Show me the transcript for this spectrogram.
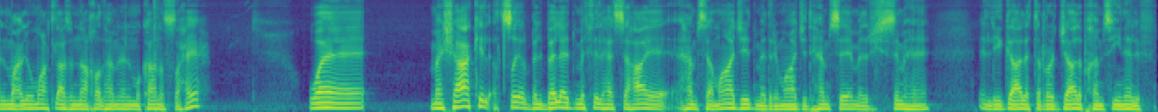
المعلومات لازم ناخذها من المكان الصحيح. ومشاكل تصير بالبلد مثل هسه هاي همسة ماجد مدري ماجد همسة مدري شو اسمها اللي قالت الرجال بخمسين ألف.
